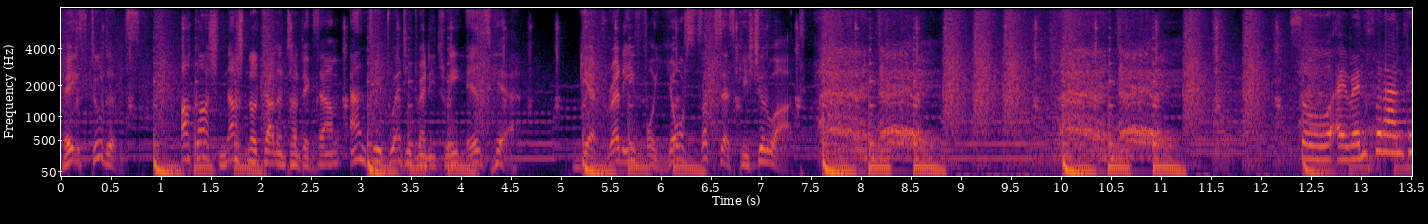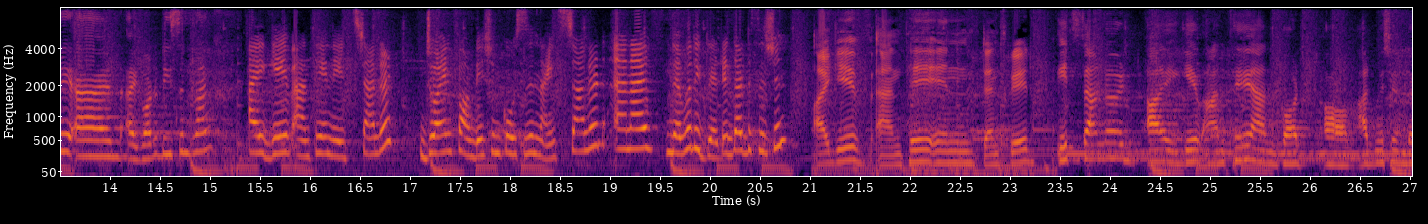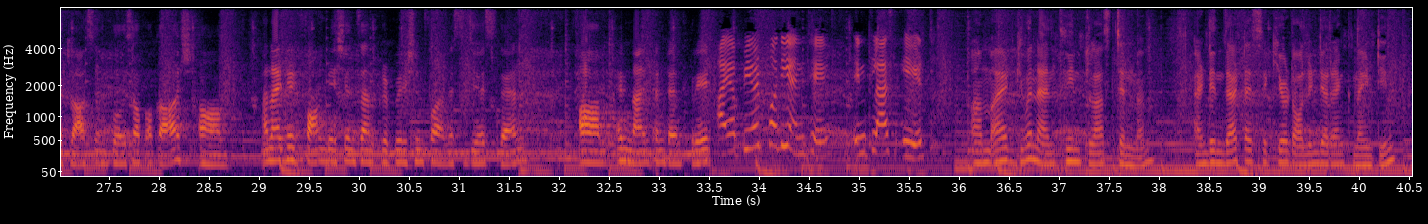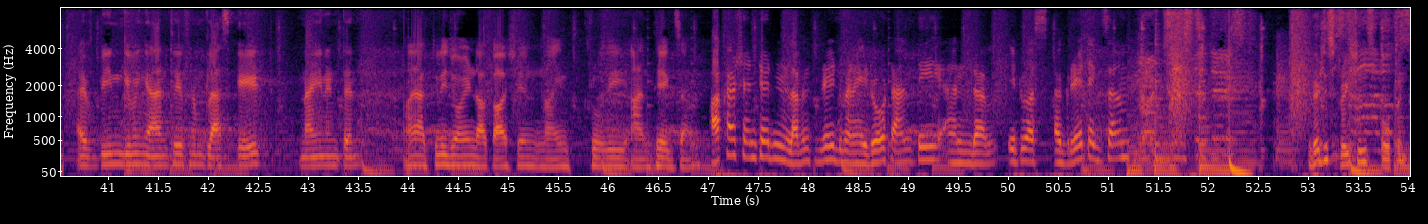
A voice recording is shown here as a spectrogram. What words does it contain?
Hey students, Aakash National Talent Hunt Exam Anthe 2023 is here. Get ready for your success ki शुरुआत. So I went for Anthe and I got a decent rank. I gave Anthe in 8th standard, joined foundation courses in 9th standard and I've never regretted that decision. I gave Anthe in 10th grade. 8th standard I gave Anthe and got um, admission in the classroom course of Aakash. Um, and I did foundations and preparation for NSEJS then um, in 9th and 10th grade. I appeared for the Anthe in class 8th. Um, I had given Anthe in class 10 ma'am and in that I secured All India rank 19. I've been giving Anthe from class 8, 9 and 10. I actually joined Aakash in 9th through the Anthe exam. Aakash entered in 11th grade when I wrote Anthe and um, it was a great exam. Registrations open.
